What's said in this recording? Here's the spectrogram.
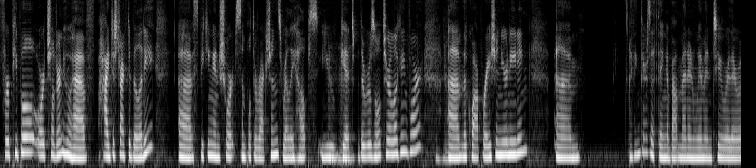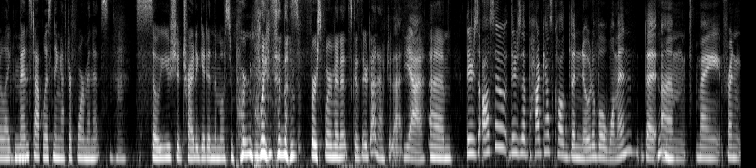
for people or children who have high distractibility, uh, speaking in short, simple directions really helps you Mm-hmm. get the results you're looking for, um, the cooperation you're needing. Um, I think there's a thing about men and women too, where they were like, Mm-hmm. men stop listening after four minutes. So you should try to get in the most important points in those first four minutes because they're done after that. Yeah. Um, There's also there's a podcast called The Notable Woman that um my friend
